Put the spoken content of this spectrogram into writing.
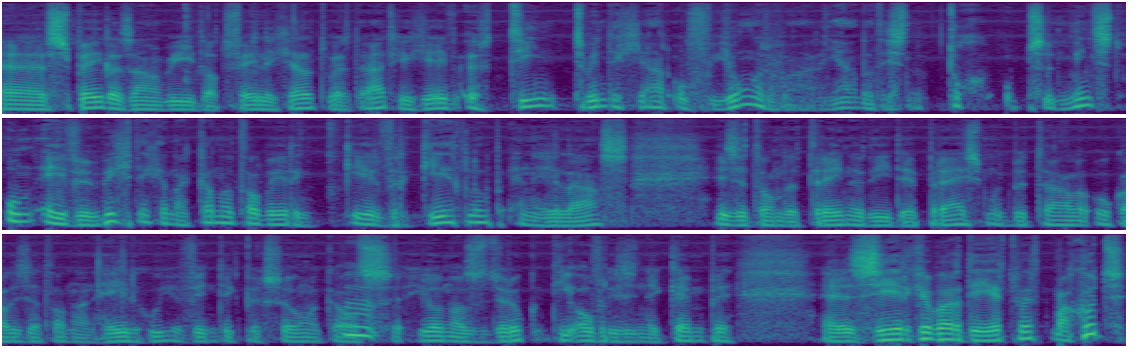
uh, spelers aan wie dat vele geld werd uitgegeven, er 10, 20 jaar of jonger waren. Ja, dat is toch op zijn minst onevenwichtig en dan kan het alweer een keer verkeerd lopen. En helaas is het dan de trainer die de prijs moet betalen, ook al is dat dan een heel goede, vind ik persoonlijk, als mm. Jonas Druk, die overigens in de Kempen uh, zeer gewaardeerd werd. Maar goed,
